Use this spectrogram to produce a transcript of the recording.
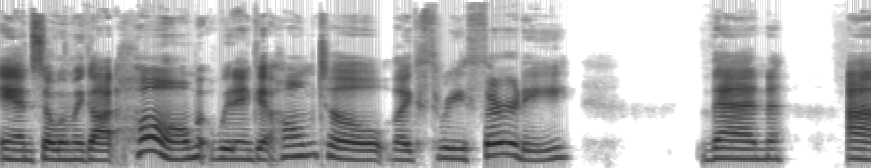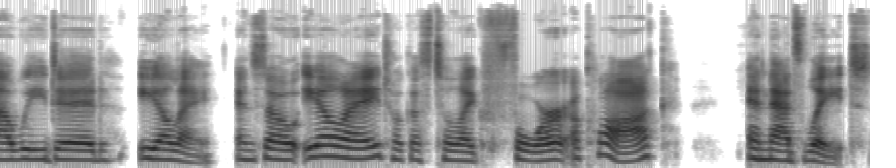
and so when we got home, we didn't get home till like 3:30. Then uh we did ELA. And so ELA took us to like four o'clock. And that's late.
